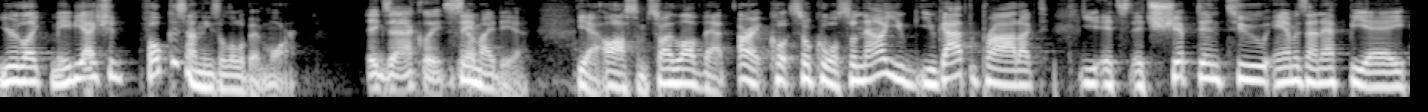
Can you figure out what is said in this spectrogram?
you're like, maybe I should focus on these a little bit more. Exactly. Same idea. Yeah, awesome. So I love that. All right, cool. So cool. So now you you got the product. It's it's shipped into Amazon FBA.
